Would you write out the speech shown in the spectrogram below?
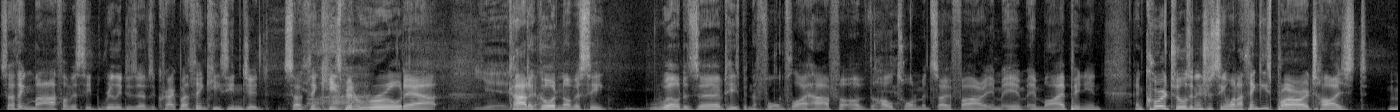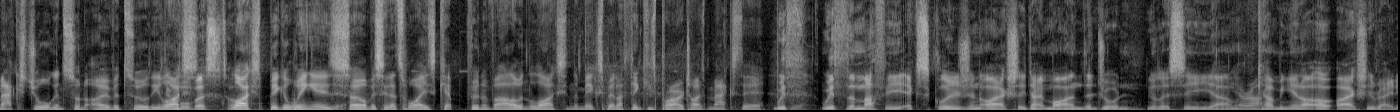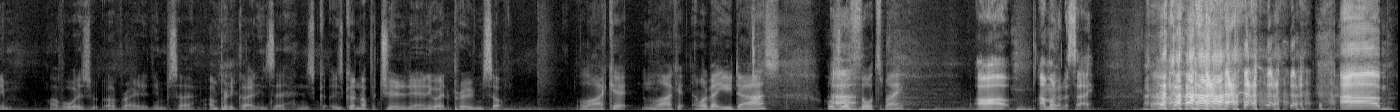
So I think Marth obviously really deserves a crack, but I think he's injured. So I think he's been ruled out. Yeah. Carter Okay. Gordon obviously well deserved. He's been the form fly half of the whole tournament so far, in, in, in my opinion. And Corey Toole's an interesting one. I think he's prioritised Max Jorgensen over Toole. He Bit likes likes bigger wingers, Yeah. so obviously that's why he's kept Vunivalu and the likes in the mix. But I think he's prioritised Max there. with Yeah. with the Mafi exclusion, I actually don't mind the Jordan Uelese um, Yeah, right. coming in. I, I, I actually rate him. I've always I've rated him, so I'm pretty glad he's there. He's got, he's got an opportunity anyway to prove himself. Like it, Mm. like it. And what about you, Das? What's your Uh, thoughts, mate? Uh, I'm not going to say. Uh, um,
